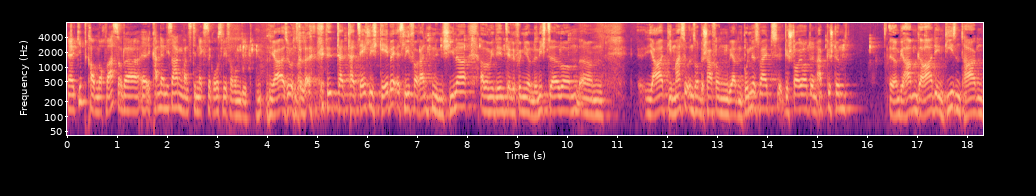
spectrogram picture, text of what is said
äh, gibt kaum noch was oder äh, kann der nicht sagen, wann es die nächste Großlieferung gibt? Ja, also unsere tatsächlich gäbe es Lieferanten in China, aber mit denen telefonieren wir nicht selber. Ähm, ja, die Masse unserer Beschaffungen werden bundesweit gesteuert und abgestimmt. Ähm, wir haben gerade in diesen Tagen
